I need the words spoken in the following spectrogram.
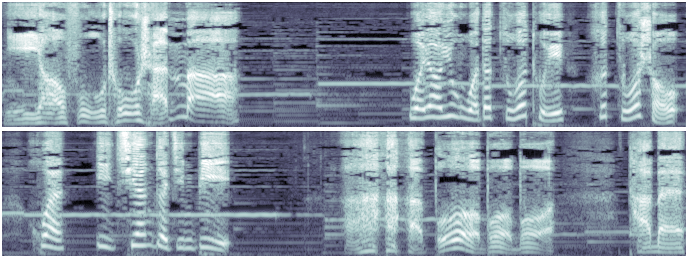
你要付出什么？我要用我的左腿和左手换一千个金币。啊，不不不，他们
